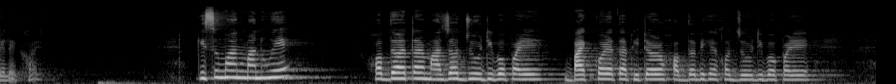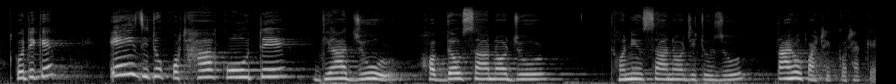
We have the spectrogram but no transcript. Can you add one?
বেলেগ হয়। কিছুমান মানুহে শব্দ এটাৰ মাজত জোৰ দিব পাৰে বাক্যৰ এটা ভিতৰৰ শব্দ বিশেষত জোৰ দিব পাৰে। গতিকে এই যিটো কথা কওঁতে দিয়া জোৰ শব্দ উচ্চাৰণৰ জোৰ ধ্বনি উচ্চাৰণৰ যিটো জোৰ তাৰো পাৰ্থক্য থাকে।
